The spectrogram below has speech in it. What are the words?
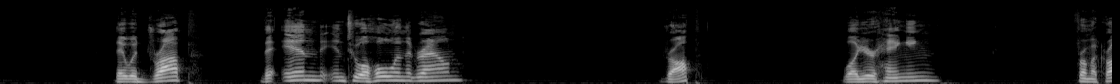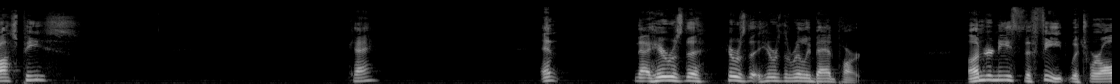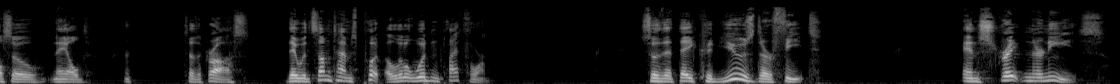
They would drop the end into a hole in the ground. Drop while you're hanging from a cross piece. Okay? And now here was the here was the here was the really bad part. Underneath the feet, which were also nailed to the cross, they would sometimes put a little wooden platform so that they could use their feet and straighten their knees,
